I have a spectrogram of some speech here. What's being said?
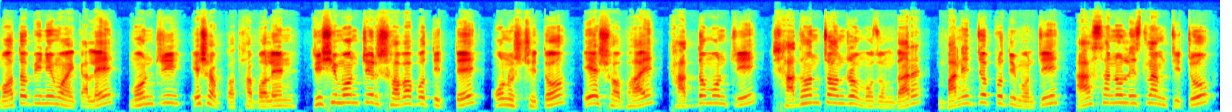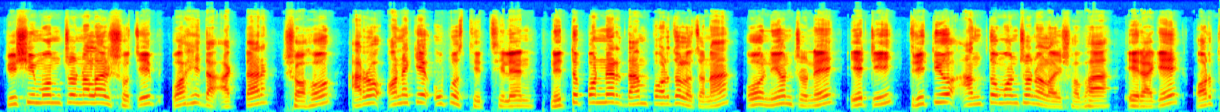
মতবিনিময়কালে মন্ত্রী এসব কথা বলেন। কৃষিমন্ত্রীর সভাপতিত্বে অনুষ্ঠিত এ সভায় খাদ্যমন্ত্রী সাধনচন্দ্র মজুমদার, বাণিজ্য প্রতিমন্ত্রী আহসানুল ইসলাম টিটু, কৃষি মন্ত্রণালয়ের সচিব ওয়াহিদা আক্তার সহ আরও অনেকে উপস্থিত ছিলেন। নিত্যপণ্যের দাম পর্যালোচনা ও নিয়ন্ত্রণে এটি তৃতীয় আন্তঃমন্ত্রণালয় সভা। এর আগে অর্থ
